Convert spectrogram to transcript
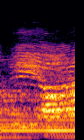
I'll be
